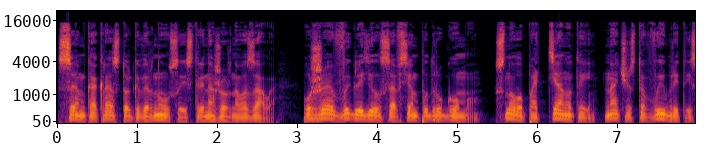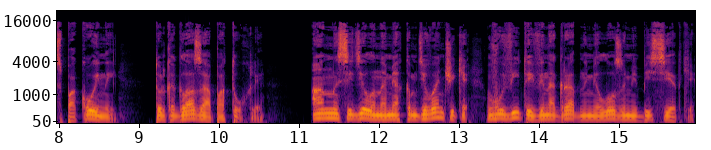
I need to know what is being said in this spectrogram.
Сэм как раз только вернулся из тренажерного зала. Уже выглядел совсем по-другому. Снова подтянутый, начисто выбритый, спокойный. Только глаза потухли. Анна сидела на мягком диванчике в увитой виноградными лозами беседке,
